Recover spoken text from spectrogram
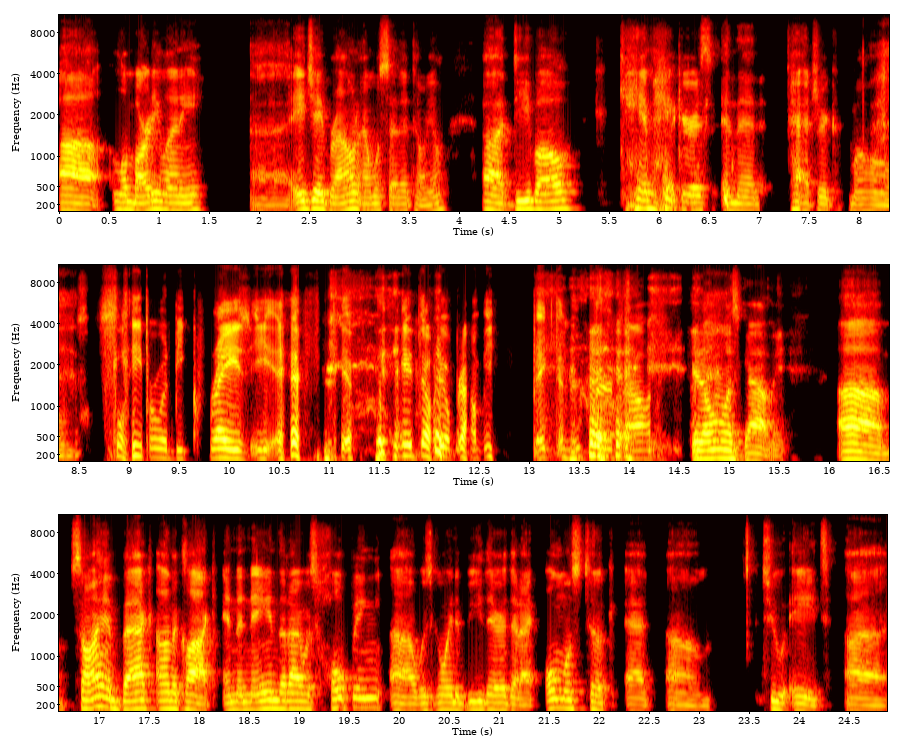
uh, Lombardi Lenny, uh, AJ Brown. I almost said Antonio, uh, Deebo, Cam Akers, and then Patrick Mahomes. Sleeper would be crazy if, if Antonio Brown be picked in the third round. it almost got me. Um, so I am back on the clock, and the name that I was hoping uh, was going to be there that I almost took at um, two eight, uh,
